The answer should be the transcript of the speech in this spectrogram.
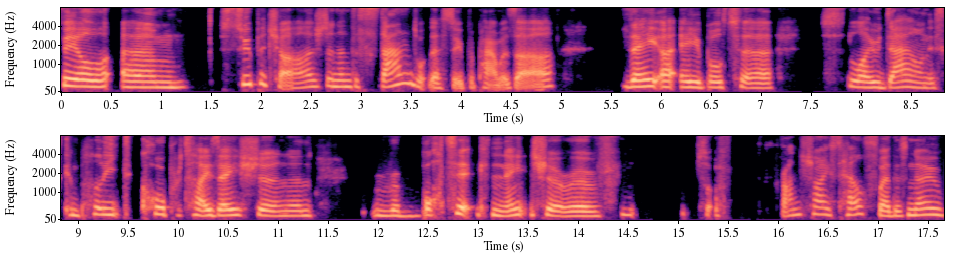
feel um, supercharged and understand what their superpowers are, they are able to slow down this complete corporatization and robotic nature of sort of franchised health where there's no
